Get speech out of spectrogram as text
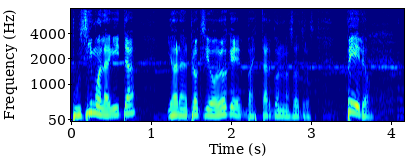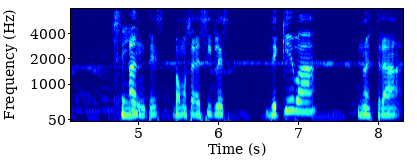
Pusimos la guita. Y ahora en el próximo bloque va a estar con nosotros. Pero Sí. antes vamos a decirles de qué va nuestra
